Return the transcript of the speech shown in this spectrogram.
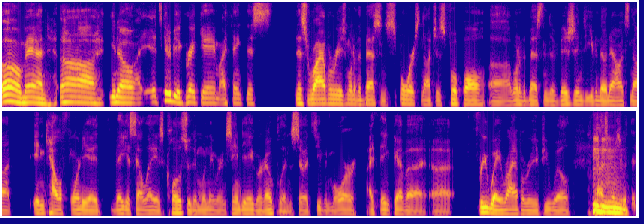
Oh man, uh, you know it's going to be a great game. I think this this rivalry is one of the best in sports, not just football. Uh, one of the best in divisions. Even though now it's not in California, Vegas, LA is closer than when they were in San Diego and Oakland. So it's even more, I think, of a, a freeway rivalry, if you will, uh, especially, with the,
